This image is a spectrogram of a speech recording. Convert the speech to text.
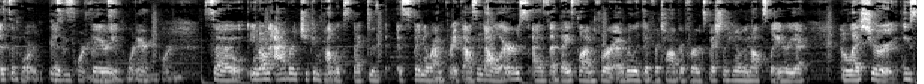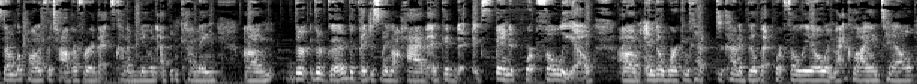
it's important. It's, it's important. Very it's important. Very important. So, you know, on average, you can probably expect to spend around $3,000 as a baseline for a really good photographer, especially here in the Knoxville area. Unless you're, you stumble upon a photographer that's kind of new and up and coming. Um, they're, they're good, but they just may not have a good expanded portfolio. Um, and they're working to kind of build that portfolio and that clientele.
